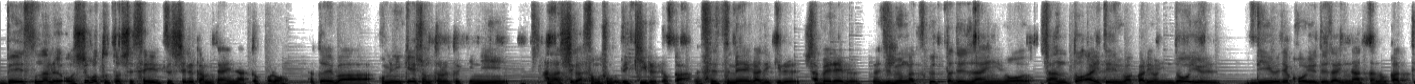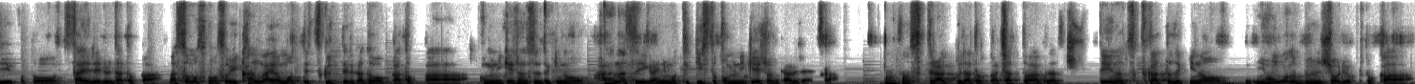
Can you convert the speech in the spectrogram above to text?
ベースとなるお仕事として成立してるかみたいなところ例えばコミュニケーション取るときに話がそもそもできるとか説明ができる喋れる自分が作ったデザインをちゃんと相手に分かるようにどういう理由でこういうデザインになったのかっていうことを伝えれるだとか、まあ、そもそもそういう考えを持って作ってるかどうかとかコミュニケーションする時の話す以外にもテキストコミュニケーションってあるじゃないですか。そのストラックだとかチャットワークだとかっていうのを使った時の日本語の文章力とか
